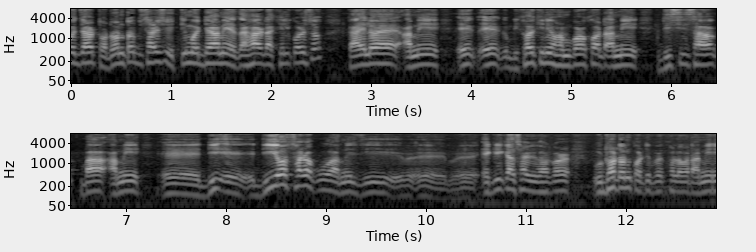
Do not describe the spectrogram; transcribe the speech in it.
পৰ্যায়ৰ তদন্ত বিচাৰিছোঁ। ইতিমধ্যে আমি এজাহাৰ দাখিল কৰিছোঁ। কাইলৈ আমি এই এই বিষয়খিনি সম্পৰ্কত আমি ডি চি ছাৰক বা আমি ডি ডি অ' ছাৰকো আমি যি এগ্ৰিকালচাৰ বিভাগৰ ঊৰ্ধতন কৰ্তৃপক্ষৰ লগত আমি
